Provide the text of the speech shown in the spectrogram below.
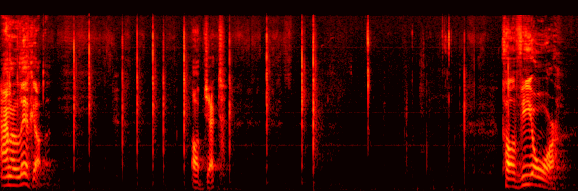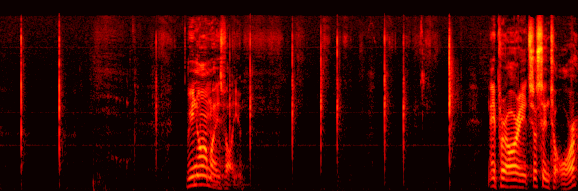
analytical object called VOR, renormalized volume. A priori, it's just into OR.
